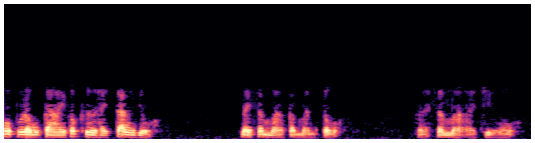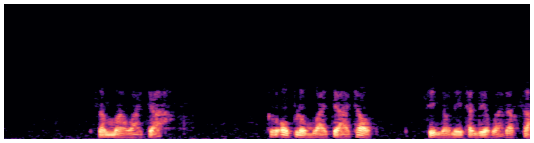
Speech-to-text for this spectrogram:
อบรมกายก็คือให้ตั้งอยู่ ในสมากัมมันโตสมาอาชิโวสัมมาวาจา คืออบรมวาจาชอบ สิ่งเหล่านี้ท่านเรียกว่ารักษา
